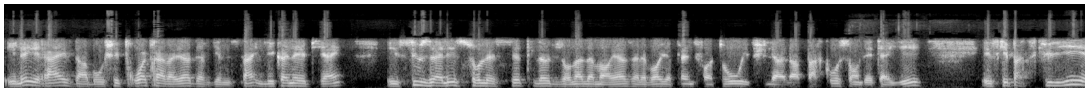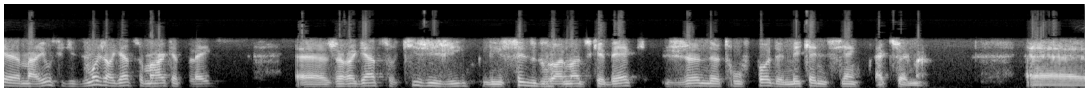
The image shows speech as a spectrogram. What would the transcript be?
Et là, il rêve d'embaucher trois travailleurs d'Afghanistan. Il les connaît bien. Et si vous allez sur le site là, du Journal de Montréal, vous allez voir, il y a plein de photos et puis leur- leurs parcours sont détaillés. Et ce qui est particulier, euh, Mario, c'est qu'il dit, moi, je regarde sur Marketplace, euh, je regarde sur Kijiji, les sites du gouvernement du Québec, je ne trouve pas de mécaniciens actuellement. Euh,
